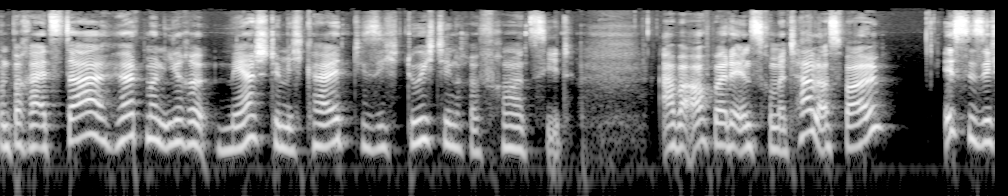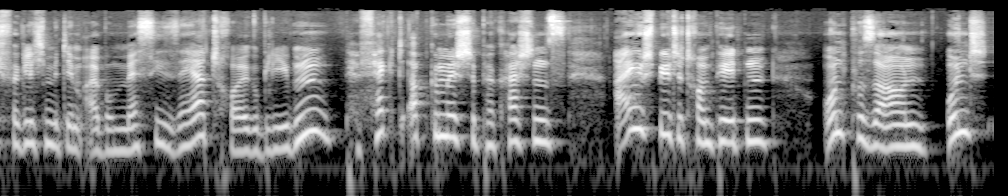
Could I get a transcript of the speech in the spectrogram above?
Und bereits da hört man ihre Mehrstimmigkeit, die sich durch den Refrain zieht. Aber auch bei der Instrumentalauswahl ist sie sich verglichen mit dem Album Messi sehr treu geblieben. Perfekt abgemischte Percussions, eingespielte Trompeten und Posaunen und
